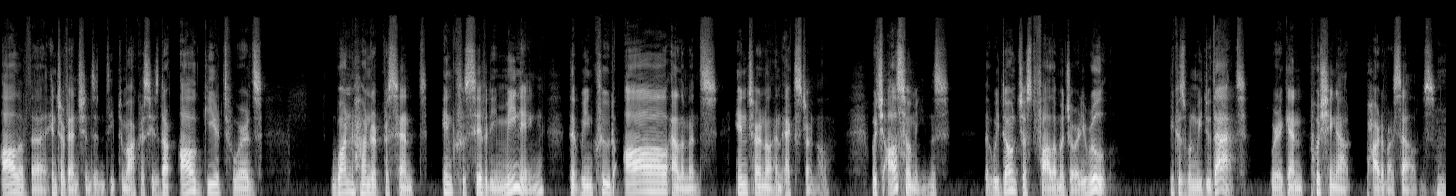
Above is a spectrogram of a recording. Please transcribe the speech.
all of the interventions in deep democracies, they're all geared towards 100% inclusivity, meaning that we include all elements, internal and external, which also means that we don't just follow majority rule. Because when we do that, we're again pushing out part of ourselves Hmm.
